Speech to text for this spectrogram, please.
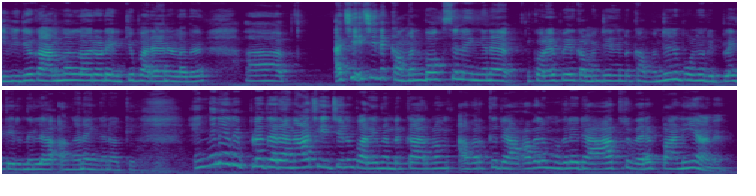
ഈ വീഡിയോ കാണുന്നുള്ളവരോട് എനിക്ക് പറയാനുള്ളത് ആ, ചേച്ചിന്റെ കമന്റ് ബോക്സിൽ ഇങ്ങനെ കുറേ പേര് കമന്റ് ചെയ്യുന്നുണ്ട്. കമന്റിന് പോലും റിപ്ലൈ തരുന്നില്ല. അങ്ങനെ ഇങ്ങനെയൊക്കെ. എങ്ങനെ റിപ്ലൈ തരാൻ? ആ ചേച്ചിനും പറയുന്നുണ്ട്. കാരണം അവർക്ക് രാവിലെ മുതൽ രാത്രി വരെ പണിയാണ്.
